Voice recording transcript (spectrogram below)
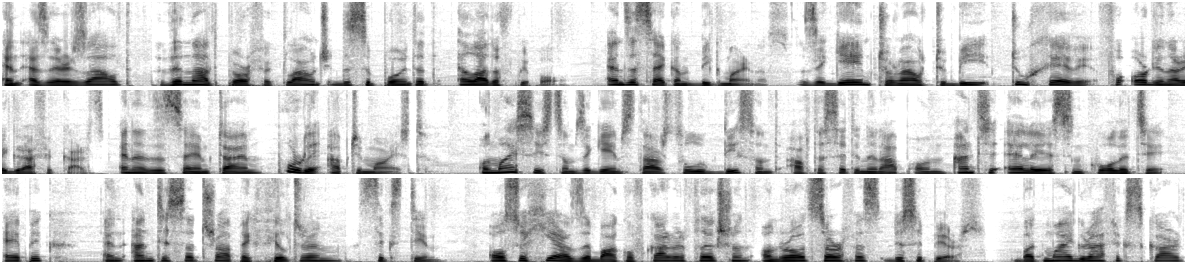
and as a result, the not perfect launch disappointed a lot of people. And the second big minus, the game turned out to be too heavy for ordinary graphic cards and at the same time poorly optimized. On my system the game starts to look decent after setting it up on anti-aliasing quality Epic and anisotropic filtering 16. Also here the bug of car reflection on road surface disappears. But my graphics card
